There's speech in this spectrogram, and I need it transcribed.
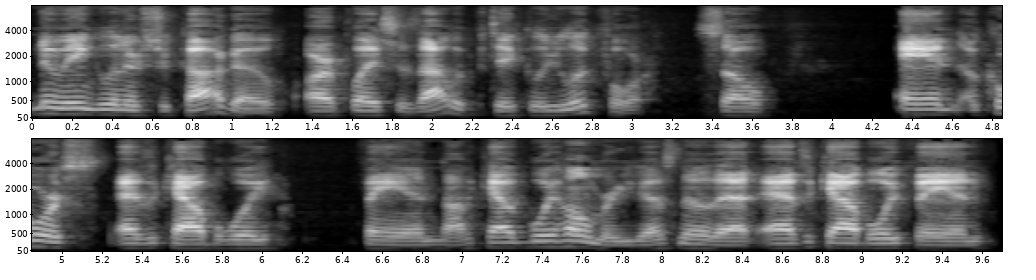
New England or Chicago are places I would particularly look for. So, and of course, as a Cowboy fan, not a Cowboy homer, you guys know that. As a Cowboy fan,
